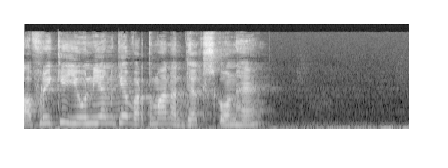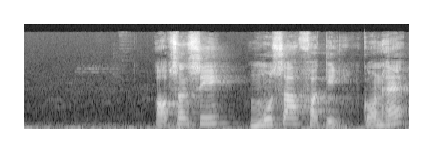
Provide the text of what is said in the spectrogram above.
अफ्रीकी यूनियन के वर्तमान अध्यक्ष कौन है? ऑप्शन सी मूसा फकी कौन है?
